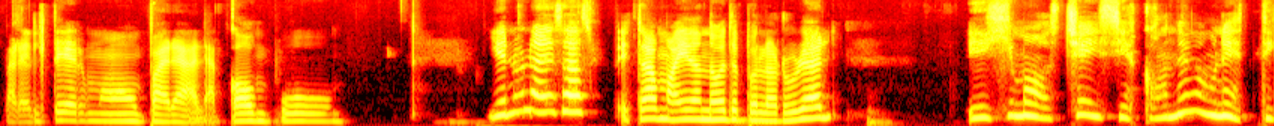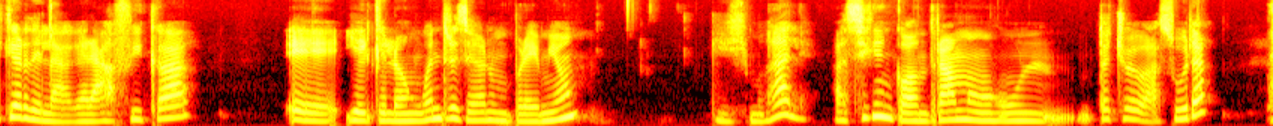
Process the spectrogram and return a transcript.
para el termo, para la compu. Y en una de esas estábamos ahí dando vueltas por la rural y dijimos, che, ¿y si escondemos un sticker de la gráfica eh, y el que lo encuentre se gana un premio? Y dijimos, dale. Así que encontramos un tacho de basura.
